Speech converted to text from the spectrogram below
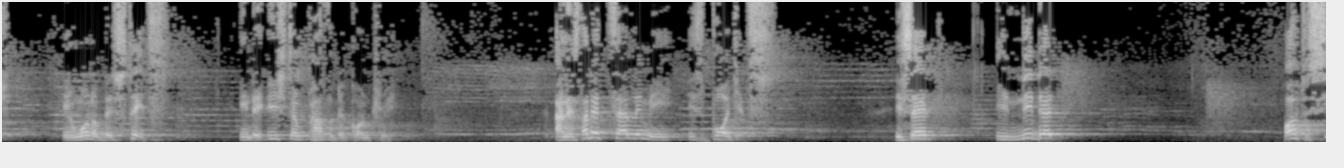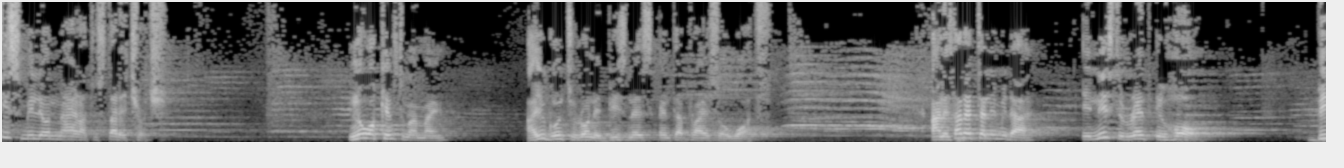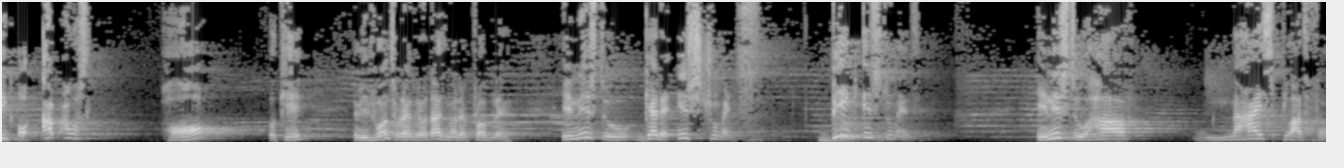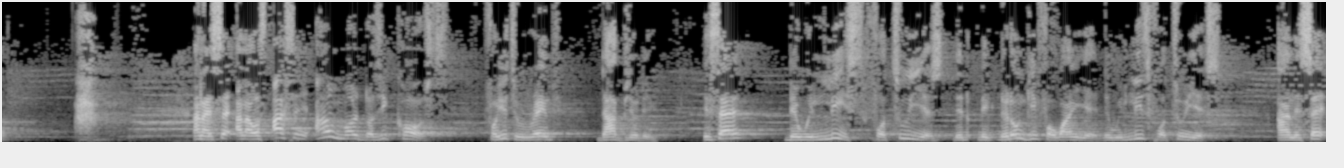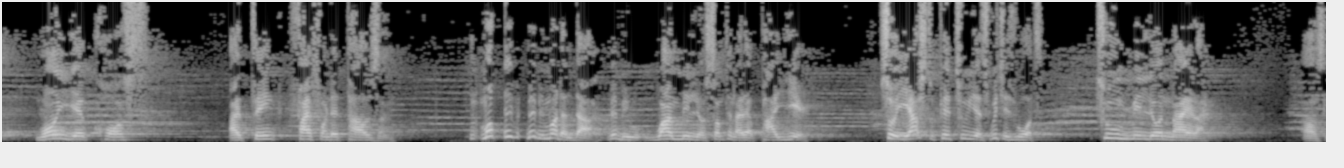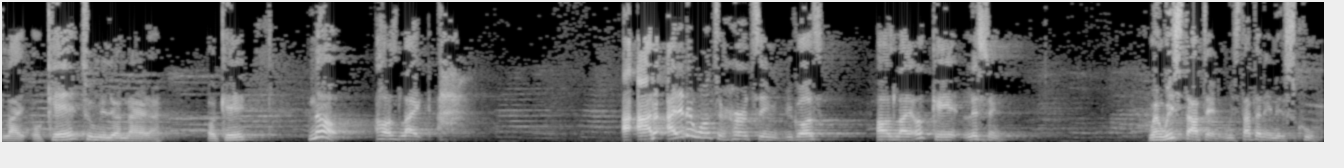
in one of the states in the eastern part of the country. And he started telling me his budgets. He said he needed up to six million naira to start a church. You know what came to my mind? Are you going to run a business enterprise or what? And he started telling me that he needs to rent a hall. Big, I, I was, hall? Okay. if you want to rent a hall, that's not a problem. He needs to get the instruments Big instrument. He needs to have nice platform. Ah. And I said, and I was asking, how much does it cost for you to rent that building? He said, they will lease for two years. They, they, they don't give for one year. They will lease for two years. And they said, one year costs, I think, 500,000. Maybe more than that. Maybe one million, something like that per year. So he has to pay two years, which is what? 2 million naira. I was like, okay, 2 million naira. Okay. Now, I was like, I, I, I, didn't want to hurt him because I was like, okay, listen. When we started, we started in a school.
